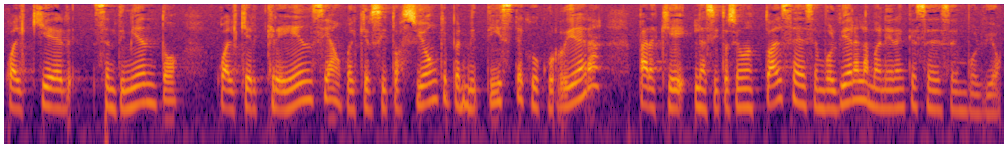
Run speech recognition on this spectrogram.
cualquier sentimiento, cualquier creencia o cualquier situación que permitiste que ocurriera para que la situación actual se desenvolviera la manera en que se desenvolvió.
